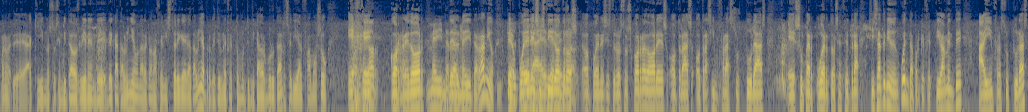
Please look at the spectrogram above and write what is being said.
bueno, eh, aquí nuestros invitados vienen de, Cataluña, una reclamación histórica de Cataluña, pero que tiene un efecto multiplicador brutal, sería el famoso eje corredor, del Mediterráneo. Pero pueden existir otros, pueden existir otros corredores, otras, otras infraestructuras, eh, superpuertos, etcétera, si se ha tenido en cuenta, porque efectivamente hay infraestructuras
